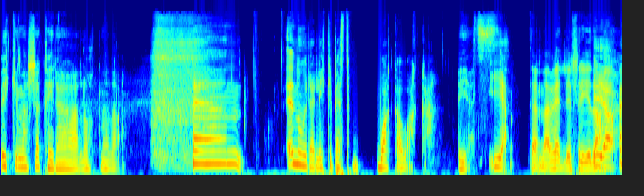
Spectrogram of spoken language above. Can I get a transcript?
Hvilken av Shakira-låtene da? Eh, Nora liker best Waka Waka. Yes. Ja. Den er veldig fri, da. Ja.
